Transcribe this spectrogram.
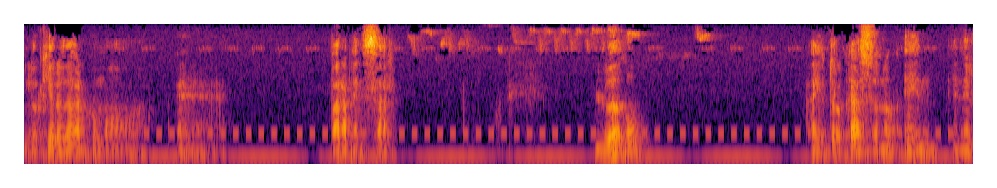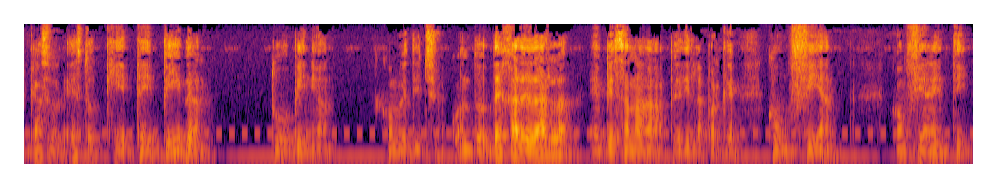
lo quiero dar como eh, para pensar. Luego, hay otro caso, ¿no? En, en el caso de esto, que te pidan tu opinión. Como he dicho, cuando deja de darla, empiezan a pedirla porque confían, confían en ti.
